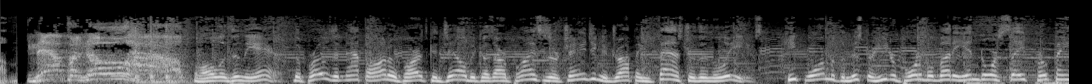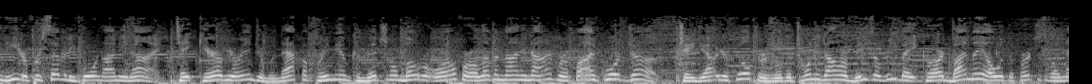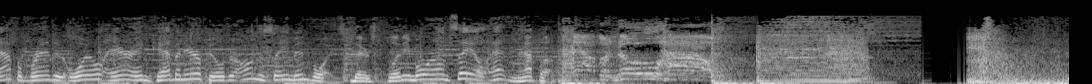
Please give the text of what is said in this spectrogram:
Nomoreroofleak.com. Napa Know How. Fall is in the air. The pros at Napa Auto Parts can tell because our prices are changing and dropping faster than the leaves. Keep warm with the Mr. Heater Portable Buddy Indoor Safe Propane Heater for $74.99. Take care of your engine with Napa Premium Conventional Motor Oil for $11.99 for a 5 quart jug. Change out your filters with a $20 Visa rebate card by mail with the purchase of a Napa branded oil, air, and cabin air filter on the same invoice. There's plenty more on sale at Napa. Napa Know How.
